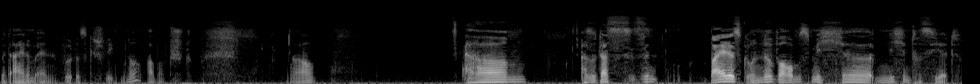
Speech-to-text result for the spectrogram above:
Mit einem N wird es geschrieben, ne? Aber pst. Ja. Ähm, also das sind beides Gründe, warum es mich äh, nicht interessiert.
